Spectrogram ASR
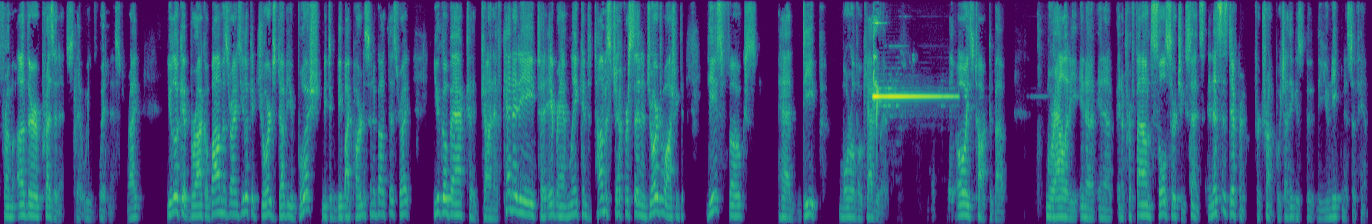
from other presidents that we've witnessed, right? You look at Barack Obama's rise, you look at George W. Bush, I mean, to be bipartisan about this, right? You go back to John F. Kennedy, to Abraham Lincoln, to Thomas Jefferson, and George Washington. These folks had deep moral vocabulary. They always talked about morality in a in a in a profound soul searching sense. And this is different for trump which i think is the, the uniqueness of him.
